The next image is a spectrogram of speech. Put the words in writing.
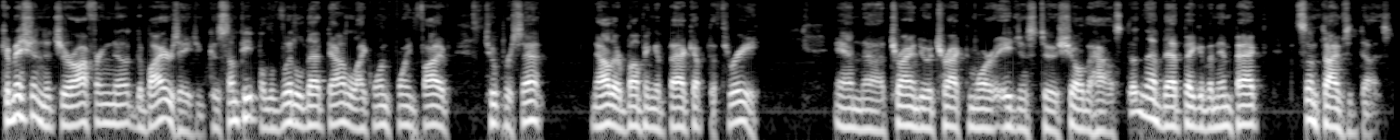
commission that you're offering the, the buyer's agent because some people have whittled that down to like 1.52%. Now they're bumping it back up to three and uh, trying to attract more agents to show the house. Doesn't have that big of an impact, but sometimes it does.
